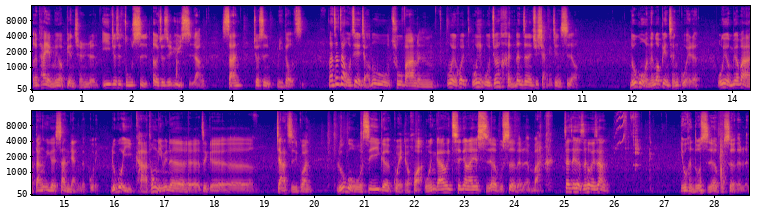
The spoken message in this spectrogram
而他也没有变成人。一就是都市，二就是御史郎，三就是米豆子。那站在我自己的角度出发呢，我也会，我也我就很认真的去想一件事哦。如果我能够变成鬼了，我有没有办法当一个善良的鬼？如果以卡通里面的这个价值观。如果我是一个鬼的话，我应该会吃掉那些十恶不赦的人吧。在这个社会上，有很多十恶不赦的人，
